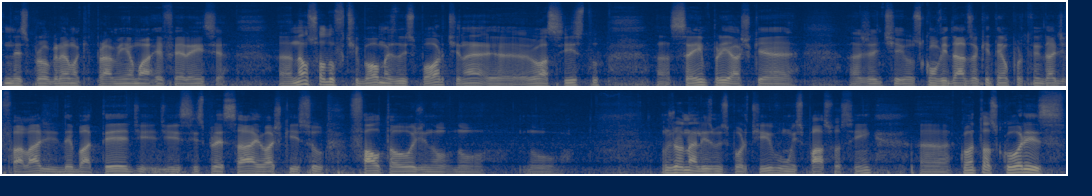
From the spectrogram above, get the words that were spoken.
nesse programa que para mim é uma referência ah, não só do futebol, mas do esporte, né? É, eu assisto ah, sempre, acho que é a gente, os convidados aqui têm a oportunidade de falar, de debater, de, de se expressar. Eu acho que isso falta hoje no, no, no, no jornalismo esportivo, um espaço assim. Uh, quanto às cores,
